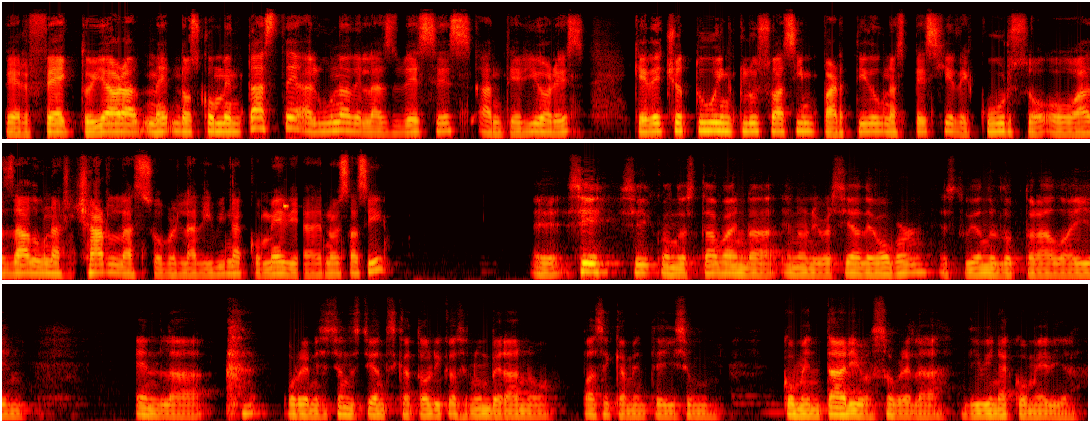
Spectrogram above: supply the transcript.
Perfecto. Y ahora nos comentaste alguna de las veces anteriores que de hecho tú incluso has impartido una especie de curso o has dado unas charlas sobre la Divina Comedia, ¿no es así? Eh, sí, sí, cuando estaba en la, en la Universidad de Auburn estudiando el doctorado ahí en, en la Organización de Estudiantes Católicos en un verano, básicamente hice un comentario sobre la Divina Comedia.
